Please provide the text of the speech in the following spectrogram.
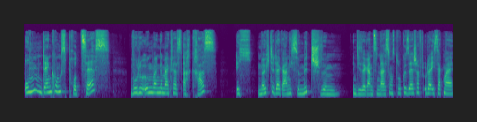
Umdenkungsprozess? Wo du irgendwann gemerkt hast, ach krass, ich möchte da gar nicht so mitschwimmen in dieser ganzen Leistungsdruckgesellschaft? Oder ich sag mal,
